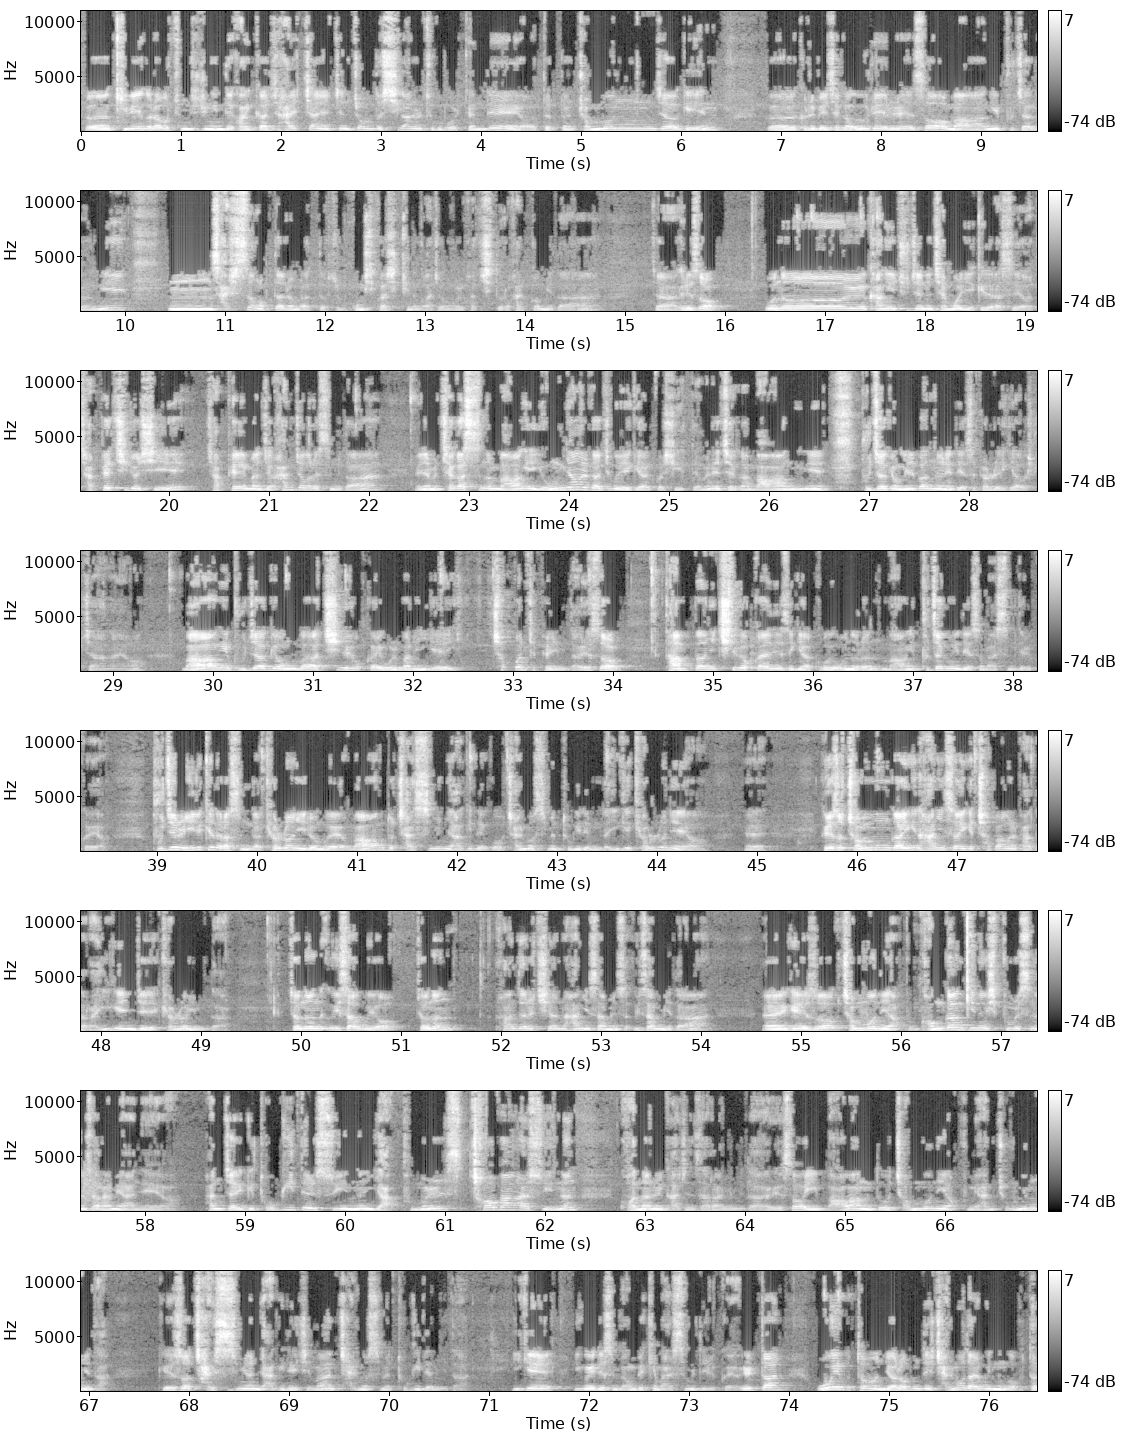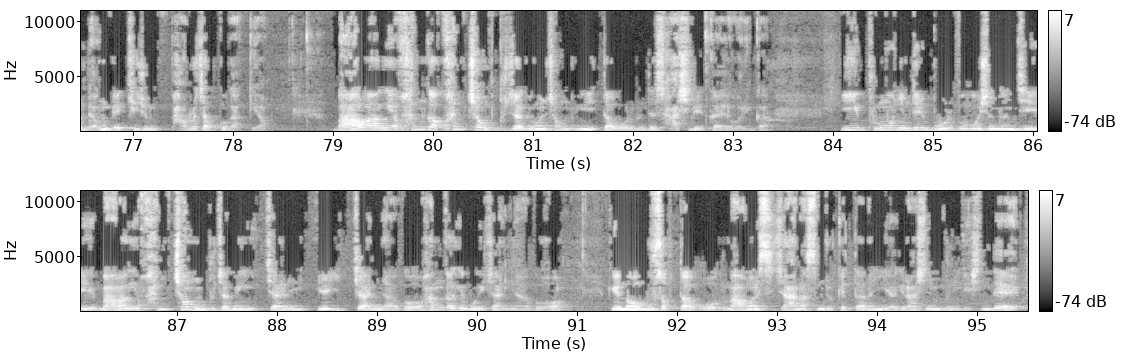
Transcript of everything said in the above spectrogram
어, 기획을 하고 준비 중인데 거기까지 할지 안 할지는 좀 더 시간을 두고 볼 텐데 어쨌든 전문적인 어, 그룹에 제가 의뢰를 해서 마왕의 부작용이 음, 사실성 없다는 것도 좀 공식화시키는 과정을 거치도록 할 겁니다. 자, 그래서 오늘 강의 주제는 제목을 얘기 드렸어요. 자폐 치료 시 자폐에만 제가 한정을 했습니다. 왜냐하면 제가 쓰는 마왕의 용량을 가지고 얘기할 것이기 때문에 제가 마왕의 부작용 일반론에 대해서 별로 얘기하고 싶지 않아요. 마왕의 부작용과 치료 효과의 올바른 이해 첫 번째 편입니다. 그래서 다음번이 치료 효과에 대해서 얘기할 거고 오늘은 마왕의 부작용에 대해서 말씀드릴 거예요. 부제를 이렇게 달았습니다. 결론이 이런 거예요. 마왕도 잘 쓰면 약이 되고 잘못 쓰면 독이 됩니다. 이게 결론이에요. 예. 그래서 전문가이긴 한의사에게 처방을 받아라. 이게 이제 결론입니다. 저는 의사고요. 저는 환자를 치료하는 한의사면서 의사입니다. 에, 그래서 전문의 약품, 건강기능식품을 쓰는 사람이 아니에요. 환자에게 독이 될 수 있는 약품을 처방할 수 있는 권한을 가진 사람입니다. 그래서 이 마왕도 전문의 약품의 한 종류입니다. 그래서 잘 쓰면 약이 되지만 잘못 쓰면 독이 됩니다. 이게 이거에 대해서 명백히 말씀을 드릴 거예요. 일단 오해부터는 여러분들이 잘못 알고 있는 것부터 명백히 좀 바로 잡고 갈게요. 마왕의 환각 환청 부작용은 정이 있다고 그러는데 사실일까요? 그러니까 이 부모님들이 뭘 보고 오셨는지 마왕이 환청 부작용이 있지, 않, 있지 않냐고 환각이 보이지 않냐고 그게 너무 무섭다고 마왕을 쓰지 않았으면 좋겠다는 이야기를 하시는 분이 계신데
